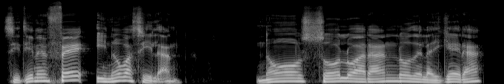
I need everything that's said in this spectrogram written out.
si tienen fe y no vacilan, no solo harán lo de la higuera,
